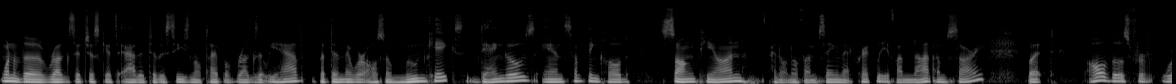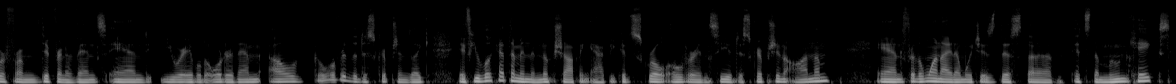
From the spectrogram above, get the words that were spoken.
one of the rugs that just gets added to the seasonal type of rugs that we have. But then there were also moon cakes, dangos, and something called song pion. I don't know if I'm saying that correctly. If I'm not, I'm sorry. But all of those for, were from different events and you were able to order them. I'll go over the descriptions. Like if you look at them in the Nook Shopping app, you could scroll over and see a description on them. And for the one item, which is this, the it's the moon cakes.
